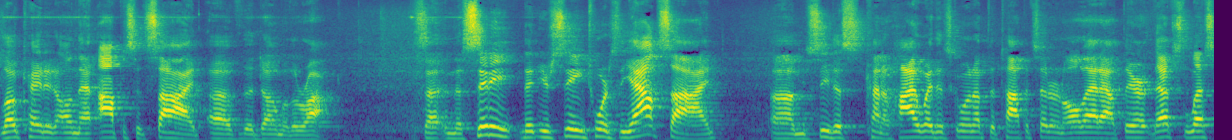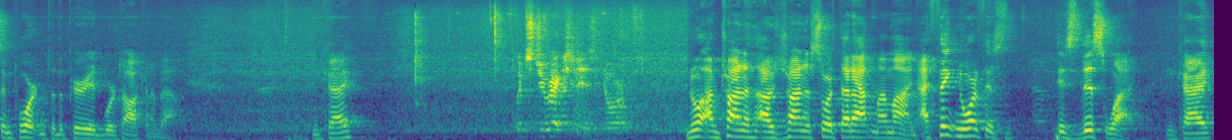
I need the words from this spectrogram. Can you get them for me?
located on that opposite side of the dome of the rock. So in the city that you're seeing towards the outside, um, you see this kind of highway that's going up the top, et cetera, and all that out there. That's less important to the period we're talking about. Okay. Which direction is north? North, I'm trying to, I was trying to sort that out in my mind. I think north is, is this way, okay?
